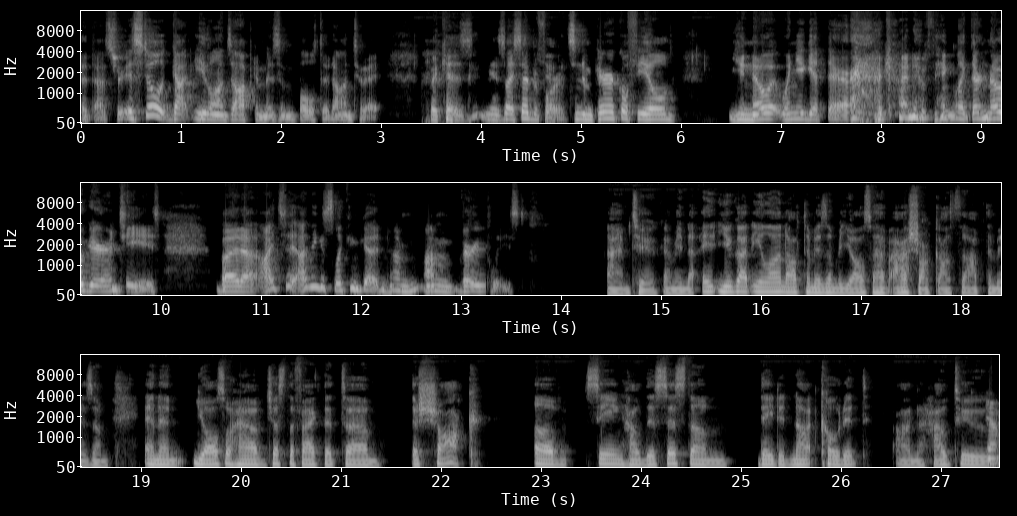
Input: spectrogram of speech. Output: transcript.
that that's true. It's still got Elon's optimism bolted onto it because, as I said before, it's an empirical field. You know it when you get there, kind of thing. Like there are no guarantees but uh, I'd say I think it's looking good. I'm I'm very pleased. I am too. I mean, you got Elon optimism, but you also have Ashok optimism, and then you also have just the fact that um, the shock of seeing how this system they did not code it on how to yeah.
